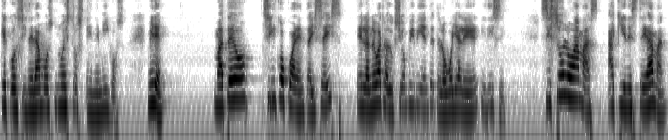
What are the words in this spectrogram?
que consideramos nuestros enemigos. Mire, Mateo 5:46, en la nueva traducción viviente, te lo voy a leer y dice, si solo amas a quienes te aman,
